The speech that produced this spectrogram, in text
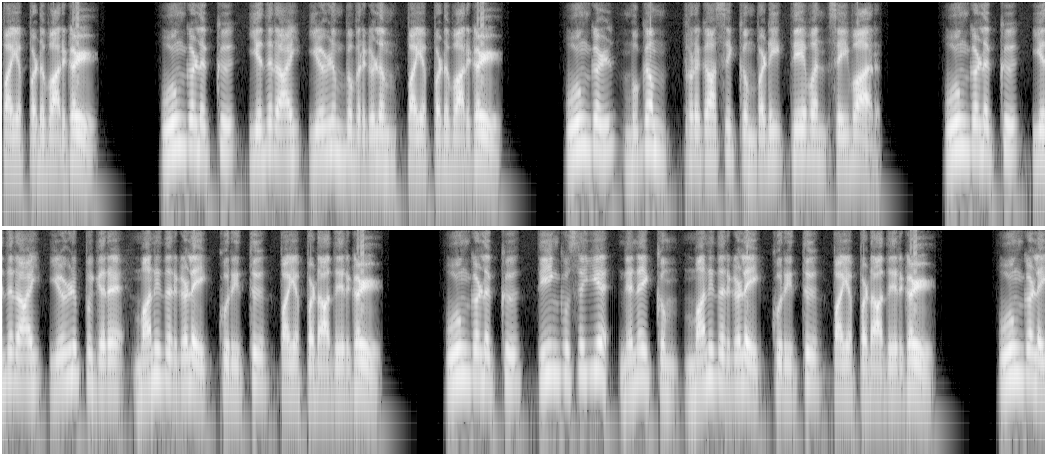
பயப்படுவார்கள். உங்களுக்கு எதிராய் எழும்பவர்களும் பயப்படுவார்கள். உங்கள் முகம் பிரகாசிக்கும்படி தேவன் செய்வார். உங்களுக்கு எதிராய் எழுப்புகிற மனிதர்களை குறித்து பயப்படாதீர்கள். உங்களுக்கு தீங்கு செய்ய நினைக்கும் மனிதர்களை குறித்து பயப்படாதீர்கள். உங்களை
